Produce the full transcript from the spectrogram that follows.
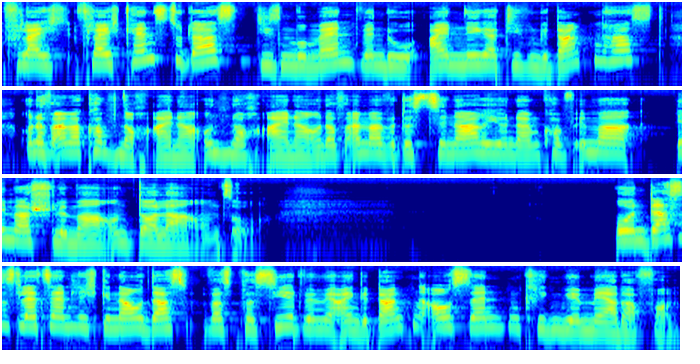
vielleicht, vielleicht kennst du das, diesen Moment, wenn du einen negativen Gedanken hast und auf einmal kommt noch einer und noch einer und auf einmal wird das Szenario in deinem Kopf immer, immer schlimmer und doller und so. Und das ist letztendlich genau das, was passiert, wenn wir einen Gedanken aussenden, kriegen wir mehr davon.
